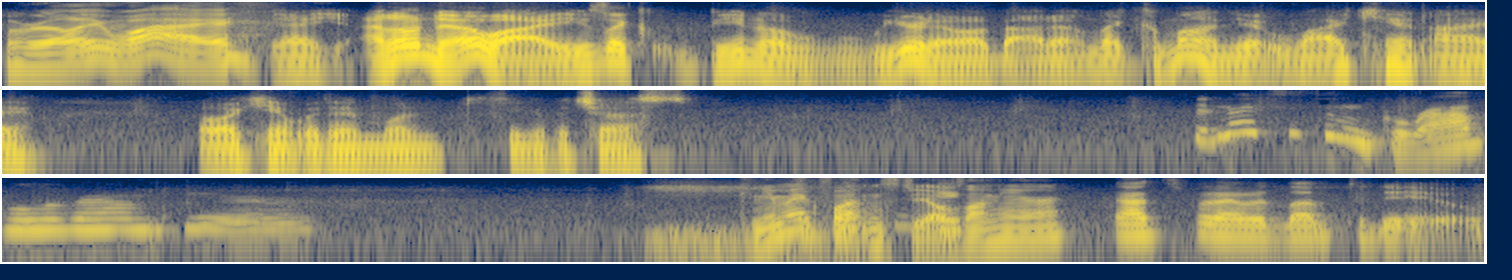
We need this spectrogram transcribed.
Really? Why? Yeah, he, I don't know why. He's like being a weirdo about it. I'm like, come on, yeah, why can't I? Oh, I can't within one thing of a chest. Didn't I see some gravel around here? Can you make flint and steels on here? That's what I would love to do.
